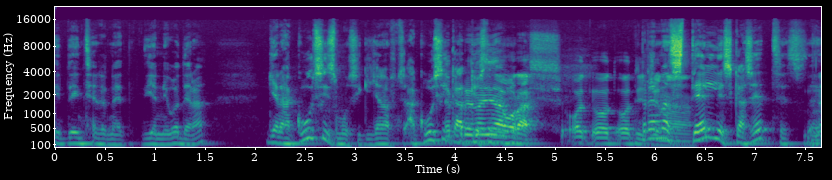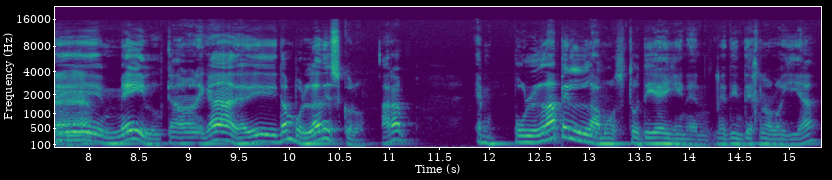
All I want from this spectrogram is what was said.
ούτε ίντερνετ γενικότερα, για να ακούσεις μουσική, για να ακούσει Ε, πρέπει κάποιος... να την την- αγοράσεις. Ό,τι- ό,τι- Ό,τι και Πρέπει να στέλνεις κασέτες, Ναι. δηλαδή mail κανονικά, δηλαδή ήταν πολλά δύσκολο. Άρα, ε, πολλά πελάμος το τι έγινε με την τεχνολογία,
